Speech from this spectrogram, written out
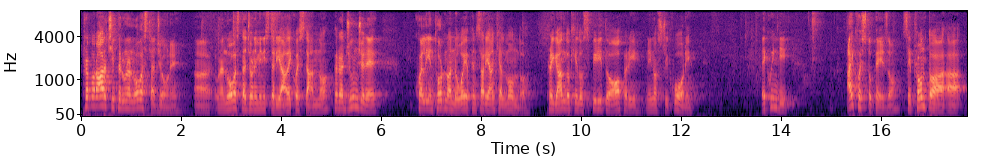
prepararci per una nuova stagione, uh, una nuova stagione ministeriale quest'anno per raggiungere quelli intorno a noi e pensare anche al mondo, pregando che lo Spirito operi nei nostri cuori. E quindi hai questo peso, sei pronto a, a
